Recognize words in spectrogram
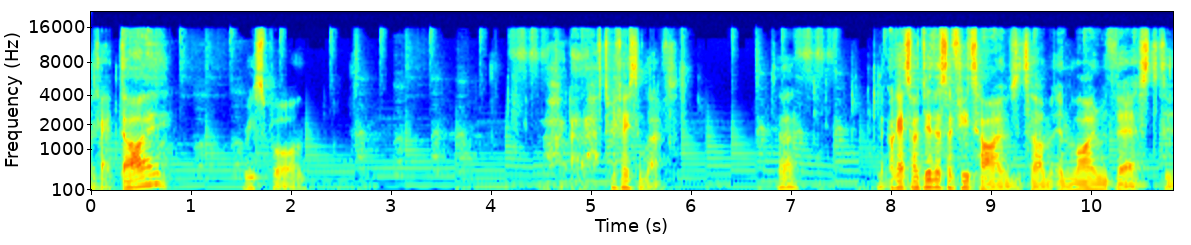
Okay, die, respawn. I have to be facing left. Okay, so I do this a few times until I'm in line with this to do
